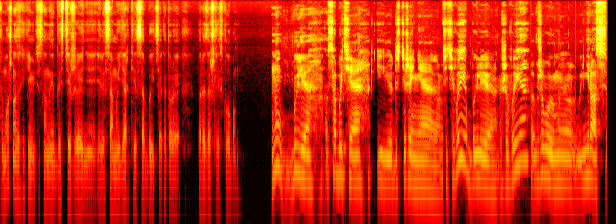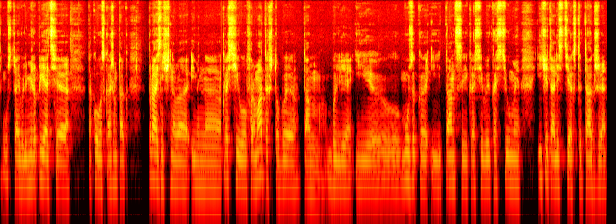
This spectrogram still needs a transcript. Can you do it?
ты можешь назвать какие-нибудь основные достижения или самые яркие события, которые произошли с клубом? Ну, были события и достижения сетевые, были живые. Вживую мы не раз устраивали мероприятия такого, скажем так, праздничного, именно красивого формата, чтобы там были и музыка, и танцы, и красивые костюмы, и читались тексты также,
